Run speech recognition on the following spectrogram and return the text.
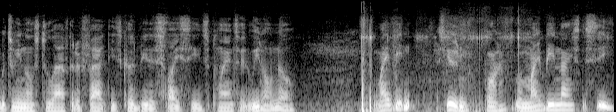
between those two after the fact. These could be the slight seeds planted. We don't know. It Might be, excuse me, pardon. It might be nice to see,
